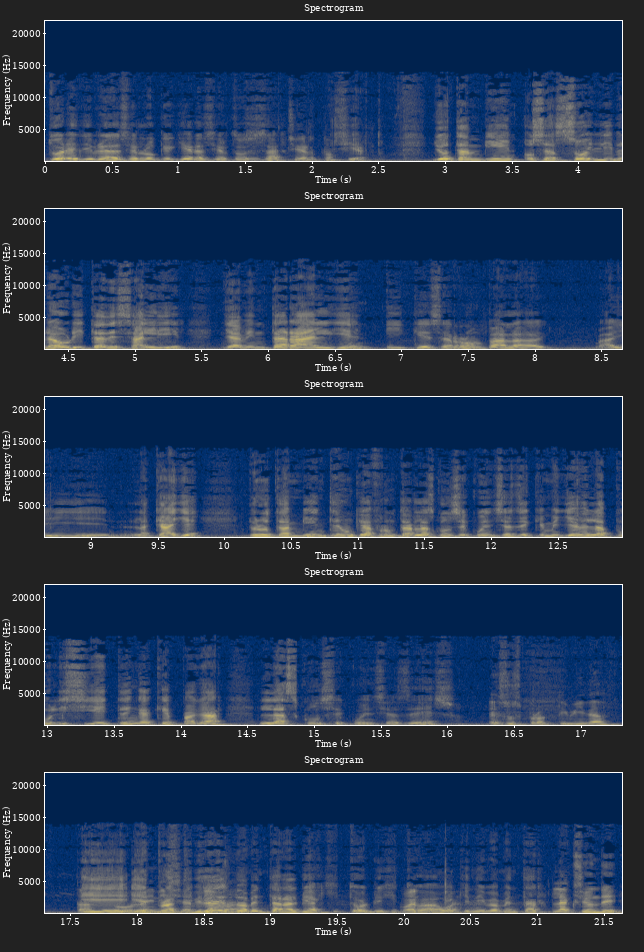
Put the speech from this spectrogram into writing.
Tú eres libre de hacer lo que quieras, ¿cierto, César? Cierto. Cierto. Yo también, o sea, soy libre ahorita de salir y aventar a alguien y que se rompa la, ahí en la calle, pero también tengo que afrontar las consecuencias de que me lleve la policía y tenga que pagar las consecuencias de eso. Eso es proactividad. Eh, la eh, proactividad es no aventar al viejito, al viejito, Bueno, ah, o a quien iba a aventar. La acción de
